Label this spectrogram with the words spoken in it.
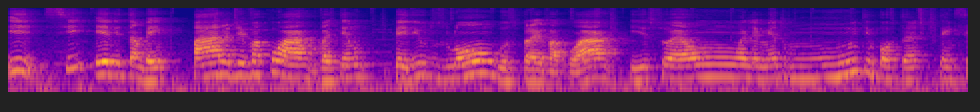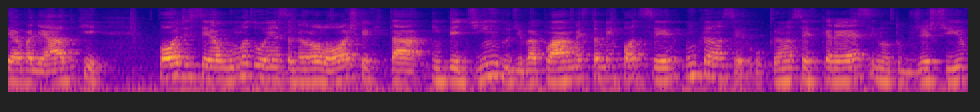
E se ele também para de evacuar, vai tendo períodos longos para evacuar, isso é um elemento muito importante que tem que ser avaliado, que pode ser alguma doença neurológica que está impedindo de evacuar, mas também pode ser um câncer. O câncer cresce no tubo digestivo,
